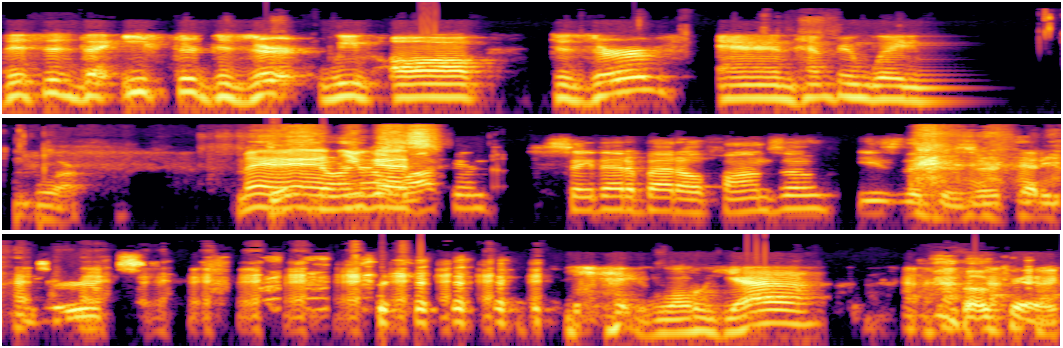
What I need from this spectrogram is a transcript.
this is the Easter dessert we've all deserve and have been waiting for. Man, you guys Watkins say that about Alfonso? He's the dessert that he deserves. well, yeah. okay.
